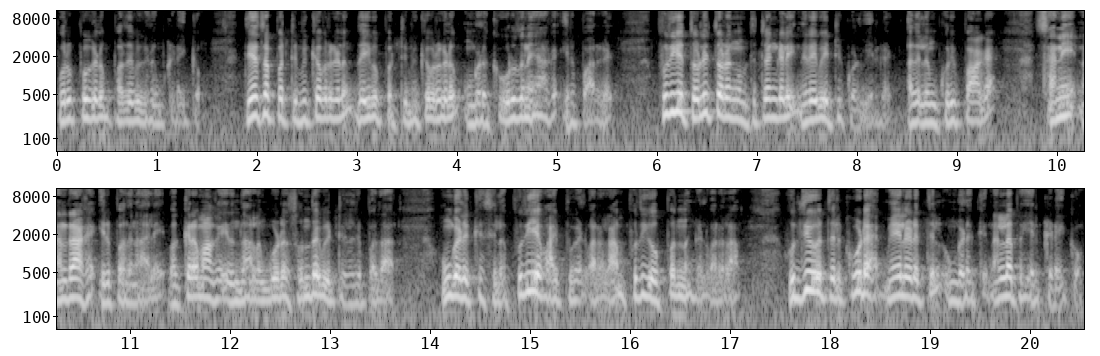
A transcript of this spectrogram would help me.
பொறுப்புகளும் பதவிகளும் கிடைக்கும். தேசப்பற்று மிக்கவர்களும் தெய்வப்பற்று மிக்கவர்களும் உங்களுக்கு உறுதுணையாக இருப்பார்கள். புதிய தொழில் தொடங்கும் திட்டங்களை நிறைவேற்றிக் கொள்வீர்கள். அதிலும் குறிப்பாக சனி நன்றாக இருப்பதனாலே வக்கரமாக இருந்தாலும் கூட சொந்த வீட்டில் இருப்பதால் உங்களுக்கு சில புதிய வாய்ப்புகள் வரலாம் புதிய ஒப்பந்தங்கள் வரலாம். உத்தியோகத்தில் கூட மேலிடத்தில் உங்களுக்கு நல்ல பெயர் கிடைக்கும்.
